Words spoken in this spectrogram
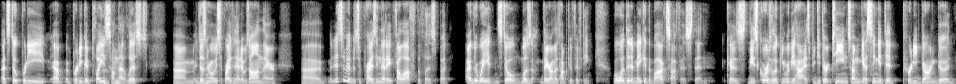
that's still pretty uh, a pretty good place mm-hmm. on that list. Um, it doesn't really surprise me that it was on there. Uh, it's a bit surprising that it fell off the list, but either way, it still was there on the top 250. Well, what did it make at the box office then? Because these scores are looking really high. It's PG 13, so I'm guessing it did pretty darn good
